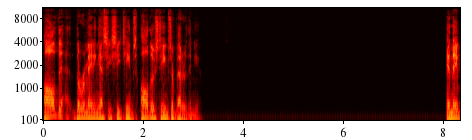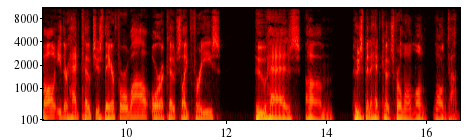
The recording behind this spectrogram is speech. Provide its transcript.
All the the remaining SEC teams, all those teams are better than you. and they've all either had coaches there for a while or a coach like Freeze who has um who's been a head coach for a long long long time.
